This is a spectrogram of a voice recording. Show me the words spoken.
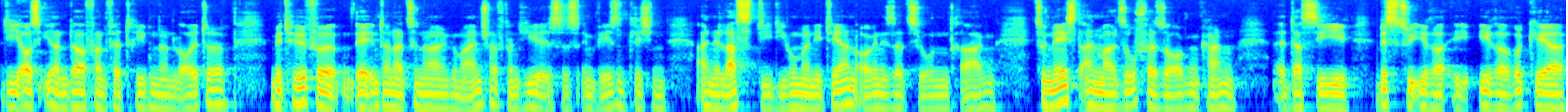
die aus ihren Dörfern vertriebenen Leute mit Hilfe der internationalen Gemeinschaft, und hier ist es im Wesentlichen eine Last, die die humanitären Organisationen tragen, zunächst einmal so versorgen kann, dass sie bis zu ihrer, ihrer Rückkehr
